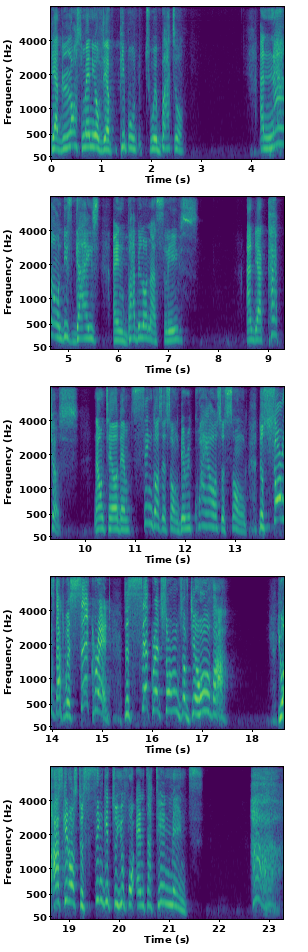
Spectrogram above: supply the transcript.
They had lost many of their people to a battle. And now these guys are in Babylon as slaves, and their captors now tell them, sing us a song. They require us a song. The songs that were sacred, the sacred songs of Jehovah. You're asking us to sing it to you for entertainment. Ah.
